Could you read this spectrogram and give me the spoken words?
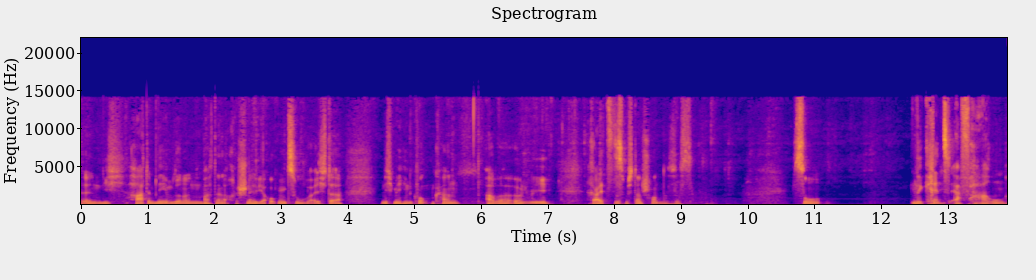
äh, nicht hart im Nehmen, sondern mache dann auch schnell die Augen zu, weil ich da nicht mehr hingucken kann. Aber irgendwie reizt es mich dann schon. Das ist so eine Grenzerfahrung,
